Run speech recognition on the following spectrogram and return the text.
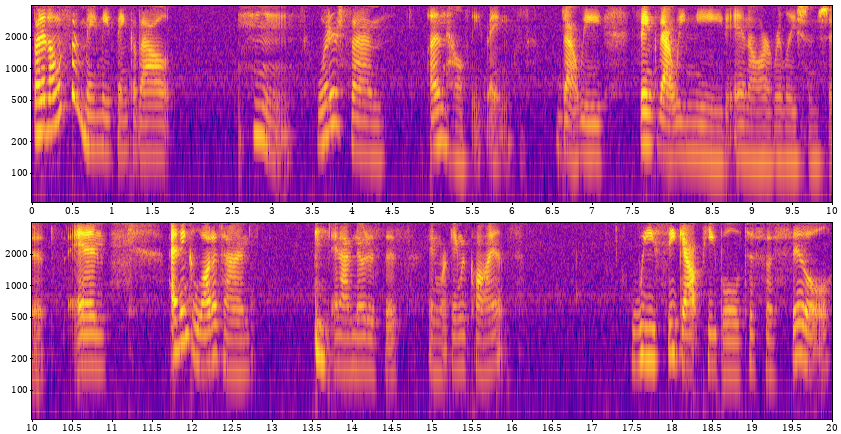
But it also made me think about hmm, what are some unhealthy things that we think that we need in our relationships? And I think a lot of times, and I've noticed this in working with clients, we seek out people to fulfill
